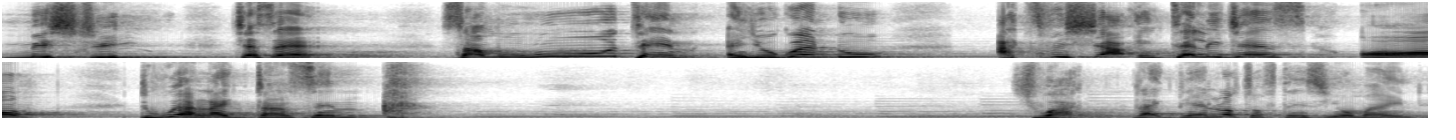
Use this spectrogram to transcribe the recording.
Mystery. Just say some whole thing, and you go and do artificial intelligence or the way I like dancing. Ah. You are like there are lots of things in your mind.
